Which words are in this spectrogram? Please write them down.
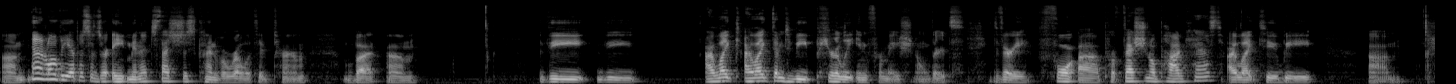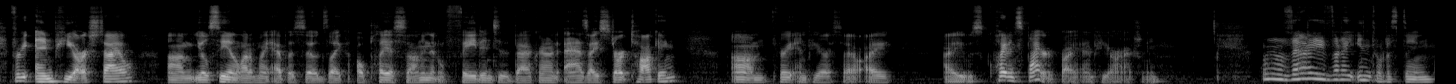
Um, not all the episodes are eight minutes. That's just kind of a relative term. But um, the the I like I like them to be purely informational. It's it's a very for, uh, professional podcast. I like to be um, very NPR style. Um, you'll see in a lot of my episodes, like I'll play a song and it'll fade into the background as I start talking. Um, very NPR style. I I was quite inspired by NPR actually. Uh, very very interesting.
